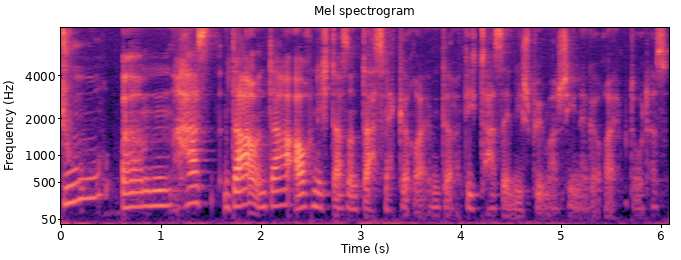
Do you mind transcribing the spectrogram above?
du ähm, hast da und da auch nicht das und das weggeräumt, die Tasse in die Spülmaschine geräumt oder so.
